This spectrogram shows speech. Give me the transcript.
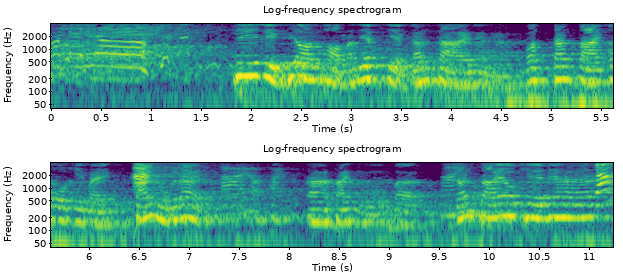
โอเคอยู่พี่หลิงพี่ออมขอมาเรียกเสียงด้านซ้ายหน่อยครับว่าด้านซ้ายเขาโอเคไหมซ้ายหนูก็ได้ ซ้ายเหรอซ้าย อ่าซ้ายหนูแบบซ้ายด้านซ้ายโอเคไหมฮะ ด้าน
